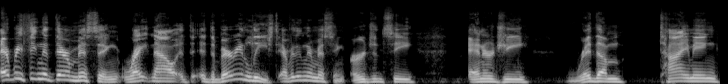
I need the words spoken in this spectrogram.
Everything that they're missing right now, at the, at the very least, everything they're missing: urgency, energy, rhythm, timing.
